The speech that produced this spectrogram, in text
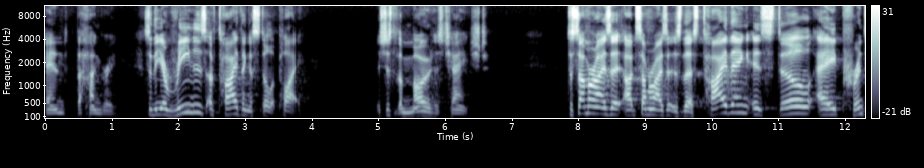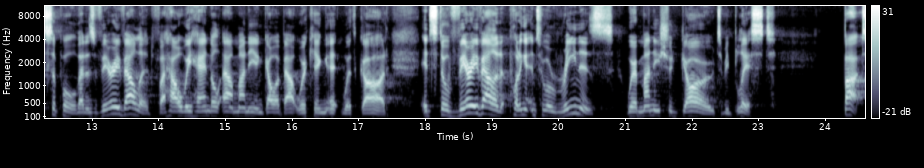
and the hungry. So the arenas of tithing are still at play. It's just that the mode has changed. To summarize it, I'd summarize it as this tithing is still a principle that is very valid for how we handle our money and go about working it with God. It's still very valid at putting it into arenas where money should go to be blessed. But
